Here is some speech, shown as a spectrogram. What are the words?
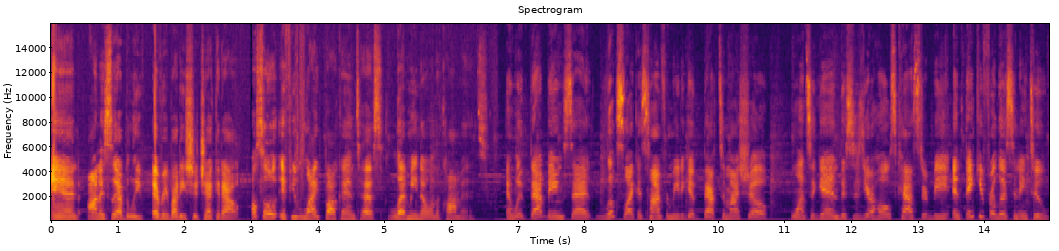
and honestly, I believe everybody should check it out. Also, if you like Baka and Test, let me know in the comments. And with that being said, looks like it's time for me to get back to my show. Once again, this is your host, Castor B, and thank you for listening to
